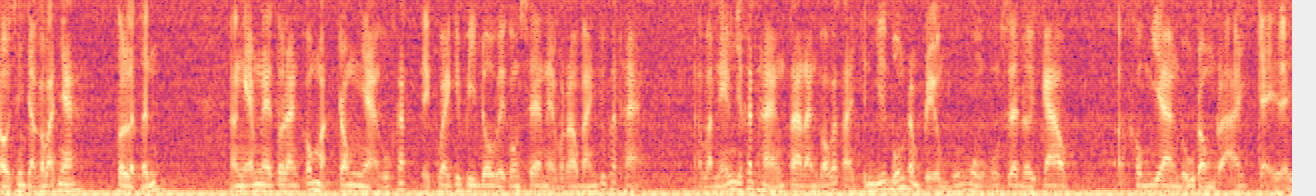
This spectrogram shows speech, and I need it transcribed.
Rồi xin chào các bác nha Tôi là Tính à, Ngày hôm nay tôi đang có mặt trong nhà của khách Để quay cái video về con xe này và rao bán giúp khách hàng. À, Và nếu như khách hàng ta đang có cái tài chính dưới 400 triệu Muốn mua một con xe đời cao à, Không gian đủ rộng rãi Chạy để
